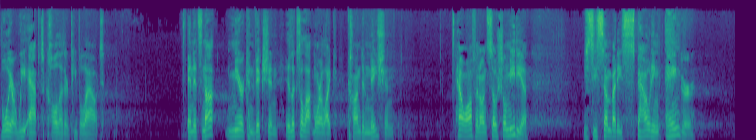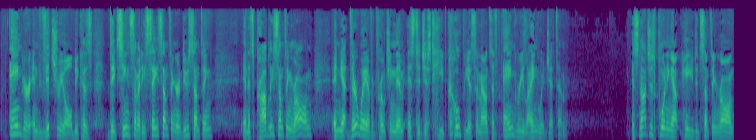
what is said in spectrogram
boy, are we apt to call other people out. And it's not mere conviction, it looks a lot more like condemnation. How often on social media you see somebody spouting anger anger and vitriol because they've seen somebody say something or do something, and it's probably something wrong. And yet, their way of approaching them is to just heap copious amounts of angry language at them. It's not just pointing out, hey, you did something wrong.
